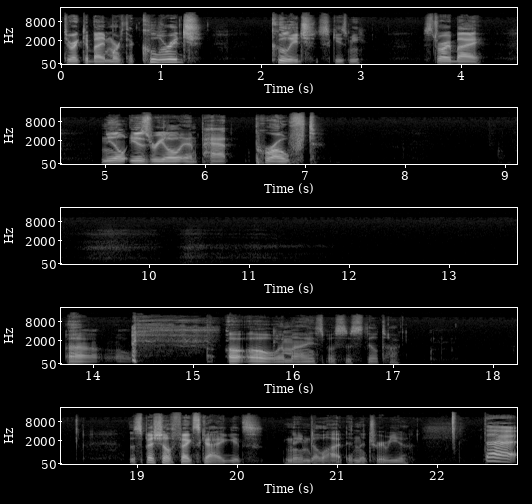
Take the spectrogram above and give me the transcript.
Directed by Martha Coolidge. Coolidge, excuse me. Story by Neal Israel and Pat Proft. Uh, oh. oh, oh, am I supposed to still talk? The special effects guy gets named a lot in the trivia. The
